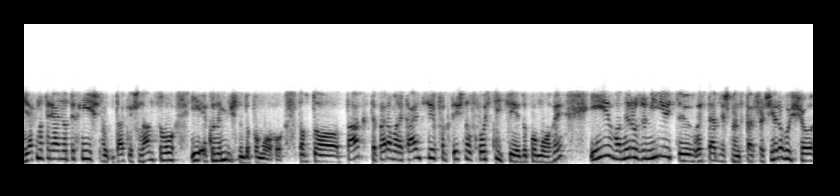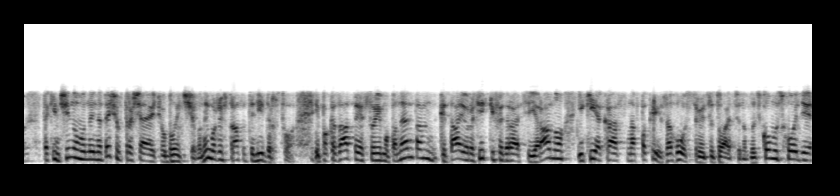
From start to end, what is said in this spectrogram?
Як матеріально-технічну, так і фінансову і економічну допомогу. Тобто, так тепер американці фактично в хвості цієї допомоги, і вони розуміють естеблішмент в першу чергу, що таким чином вони не те, що втрачають обличчя, вони можуть втратити лідерство і показати своїм опонентам Китаю, Російській Федерації, Ірану, які якраз навпаки загострюють ситуацію на близькому сході,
